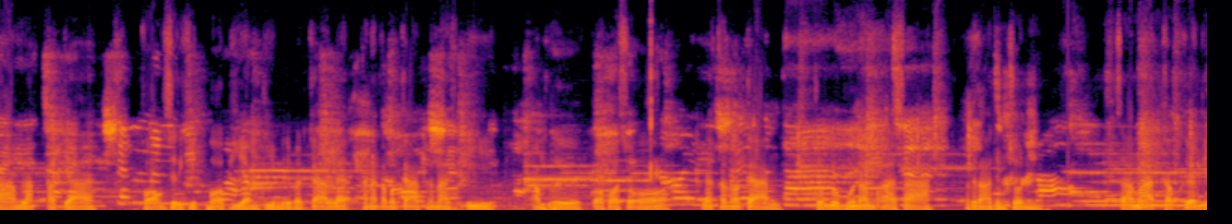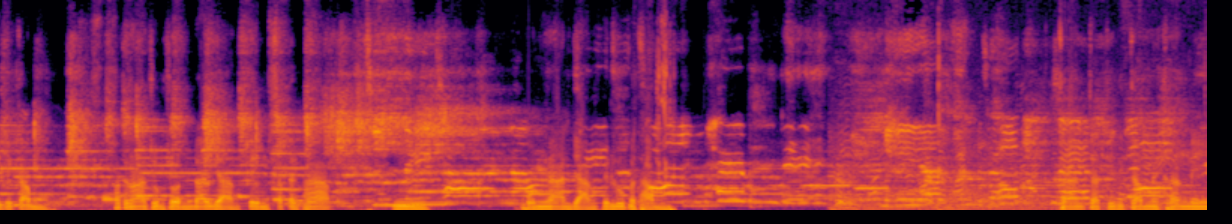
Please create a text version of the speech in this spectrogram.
ตามหลักปรัชญาของเศรษฐกิจพอเพียง ทีมปฏิบัติการและคณะกรรมการพัฒนาสตรีอำเภอกพสอ และคณะกรรมการชมรมผู้นำอาสาพัฒนาชุมชน สามารถขับเคลื่อนกิจกรรม พัฒนาชุมชนได้อย่างเต็มศักยภาพ มีผลงานอย่างเป็นรูปธรรม การจัดกิจกรรมในครั้งนี้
